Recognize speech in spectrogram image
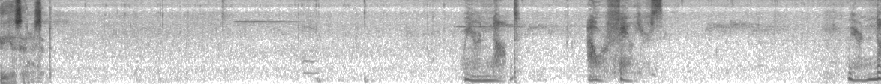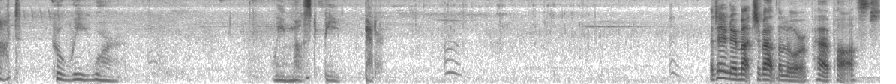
He is innocent. We are not our failures. We are not who we were. We must be better. I don't know much about the lore of her past,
